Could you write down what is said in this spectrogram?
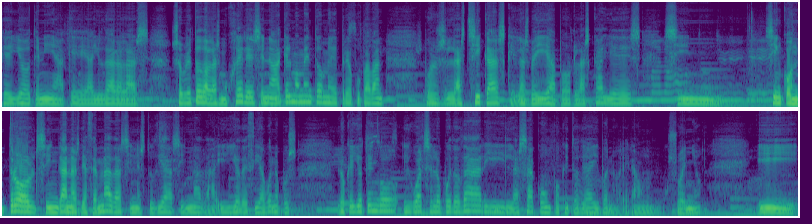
que yo tenía que ayudar a las, sobre todo a las mujeres. En aquel momento me preocupaban pues las chicas que las veía por las calles sin, sin control, sin ganas de hacer nada, sin estudiar, sin nada. Y yo decía, bueno, pues lo que yo tengo igual se lo puedo dar y la saco un poquito de ahí. Bueno, era un sueño y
